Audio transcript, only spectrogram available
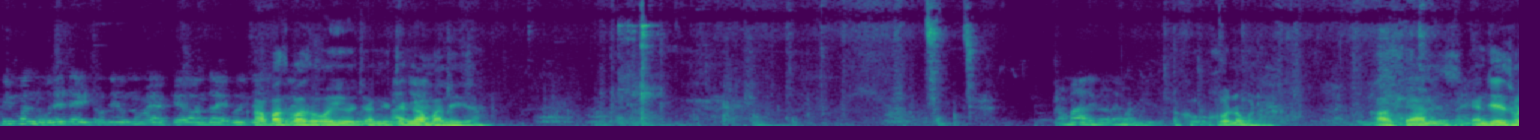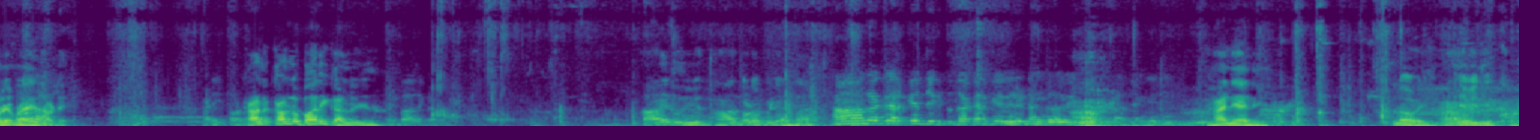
ਵੀ ਮਨੂ ਦੇ ਡਾਕਟਰ ਦੇ ਉਹਨੂੰ ਮੈਂ ਆਖਿਆ ਆਂਦਾ ਇਹੋ ਹੀ ਆ ਬਸ ਬਸ ਉਹੀ ਹੋ ਚੰਗੇ ਚੰਗਾ ਮੰਨ ਲਈ ਜਾ ਹਮਾਰੇ ਨਾਲ ਮੰਡੀ ਖੋ- ਖੋਲੋ ਮਣਾ ਆ ਸਿਆਣ ਕੰਜੇ ਸੋਹਣੇ ਬਣਾਏ ਤੁਹਾਡੇ। ਕੱਲ ਕੱਲ ਬਾਹਰ ਹੀ ਕਰ ਲਓ ਜੀ ਨਾ ਬਾਹਰ ਕਰ ਤਾਂ ਹੀ ਤੁਸੀਂ ਥਾਂ ਤੁਹਾਡਾ ਭਿੜਿਆ ਨਾ। ਹਾਂ ਦਾ ਕਰਕੇ ਦਿੱਕਤ ਦਾ ਕਰਕੇ ਵੀਰੇ ਡੰਗਰ ਵੇਖ ਬੜਾ ਚੰਗੇ ਜੀ। ਹਾਂਜੀ ਹਾਂਜੀ। ਲਓ ਜੀ ਇਹ ਵੀ ਦੇਖੋ।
